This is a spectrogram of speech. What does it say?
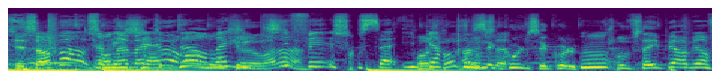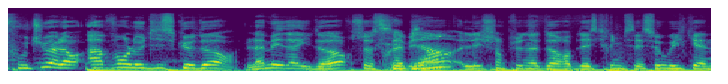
C'est sympa. C'est mais amateur. j'adore, hein, moi j'ai euh, voilà. kiffé, je trouve ça hyper Ah, cool. c'est cool, c'est cool. Mm. Je trouve ça hyper bien foutu. Alors avant le disque d'or, la médaille d'or, ce serait bien. bien. Les championnats d'Europe d'escrime, c'est ce week-end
